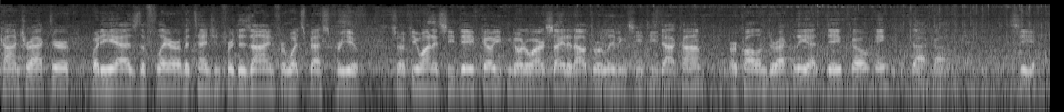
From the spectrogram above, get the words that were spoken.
contractor, but he has the flair of attention for design for what's best for you. So if you want to see DAVCO, you can go to our site at outdoorlivingct.com or call them directly at davcoinc.com. See ya.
